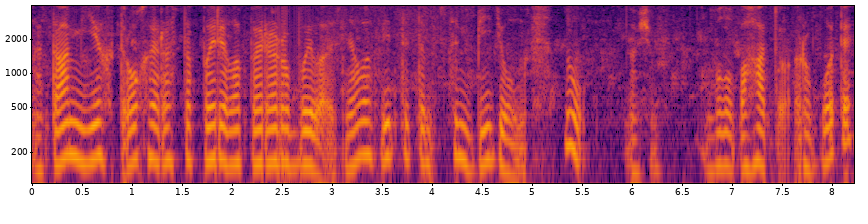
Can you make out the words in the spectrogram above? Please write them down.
А там їх трохи розтопирила, переробила, зняла звідти цим бідіум. Ну, в общем, було багато роботи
